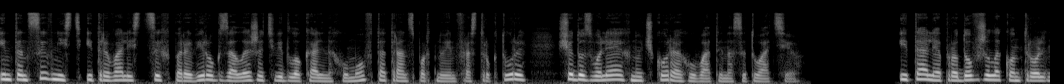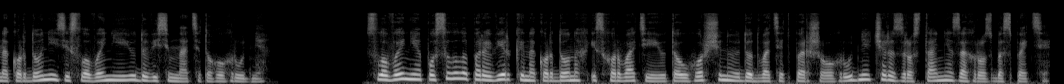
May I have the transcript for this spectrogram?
Інтенсивність і тривалість цих перевірок залежать від локальних умов та транспортної інфраструктури, що дозволяє гнучко реагувати на ситуацію. Італія продовжила контроль на кордоні зі Словенією до 18 грудня. Словенія посилила перевірки на кордонах із Хорватією та Угорщиною до 21 грудня через зростання загроз безпеці.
